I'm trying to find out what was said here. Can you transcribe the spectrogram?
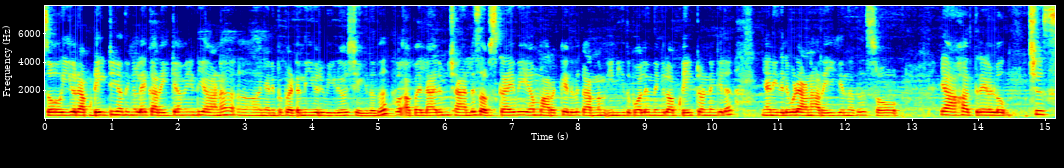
സോ ഈ ഒരു അപ്ഡേറ്റ് ഞാൻ നിങ്ങളിലേക്ക് അറിയിക്കാൻ വേണ്ടിയാണ് ഞാനിപ്പോൾ പെട്ടെന്ന് ഈ ഒരു വീഡിയോ ചെയ്തത്. അപ്പോൾ എല്ലാവരും ചാനൽ സബ്സ്ക്രൈബ് ചെയ്യാൻ മറക്കരുത്. കാരണം ഇനി ഇതുപോലെ എന്തെങ്കിലും അപ്ഡേറ്റ് ഉണ്ടെങ്കിൽ ഞാൻ ഇതിലൂടെയാണ് അറിയിക്കുന്നത്. സോ യാ അത്രയേ ഉള്ളൂ. ചുസ്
